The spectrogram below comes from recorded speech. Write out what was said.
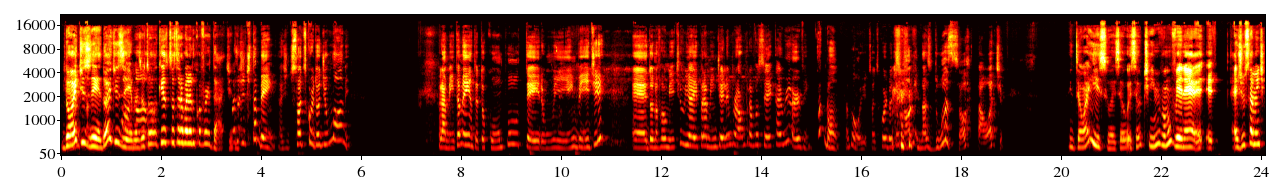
Dói dizer, dói dizer, mas eu tô aqui, eu tô trabalhando com a verdade. Mas né? a gente tá bem. A gente só discordou de um nome. Pra mim também, Antetokounmpo, Tatum e Embiid, é, Donovan Mitchell, e aí pra mim Jalen Brown, pra você Kyrie Irving. Tá bom, tá bom. A gente só discordou de um nome nas duas só. Tá ótimo. Então é isso, esse é, o- esse é o time, vamos ver, né? É, é- é justamente,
